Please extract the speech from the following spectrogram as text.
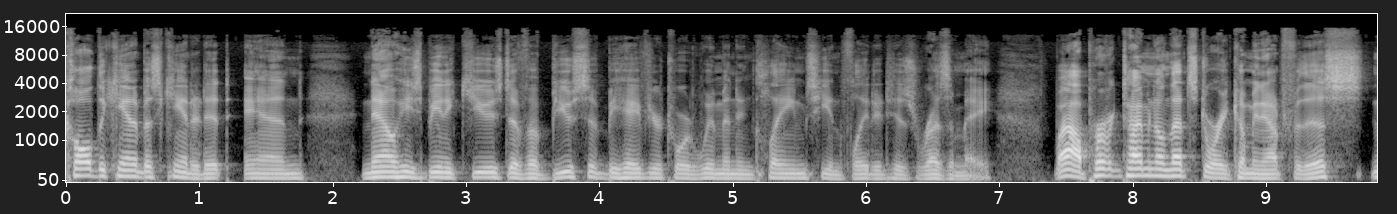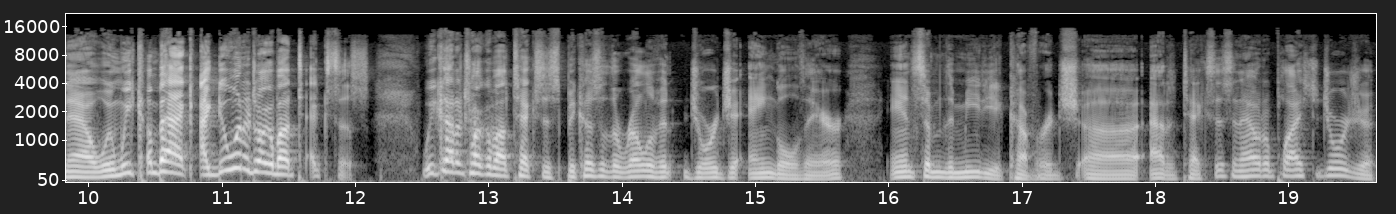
called the cannabis candidate, and now he's being accused of abusive behavior toward women and claims he inflated his resume. Wow, perfect timing on that story coming out for this. Now, when we come back, I do want to talk about Texas. We got to talk about Texas because of the relevant Georgia angle there and some of the media coverage uh, out of Texas and how it applies to Georgia.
